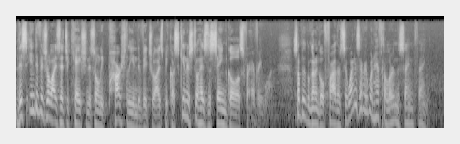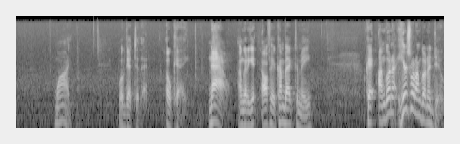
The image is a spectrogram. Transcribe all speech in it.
this individualized education is only partially individualized because Skinner still has the same goals for everyone. Some people are going to go farther and say, why does everyone have to learn the same thing? Why? We'll get to that. Okay. Now, I'm going to get off here. Come back to me. Okay, I'm going to, here's what I'm going to do.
